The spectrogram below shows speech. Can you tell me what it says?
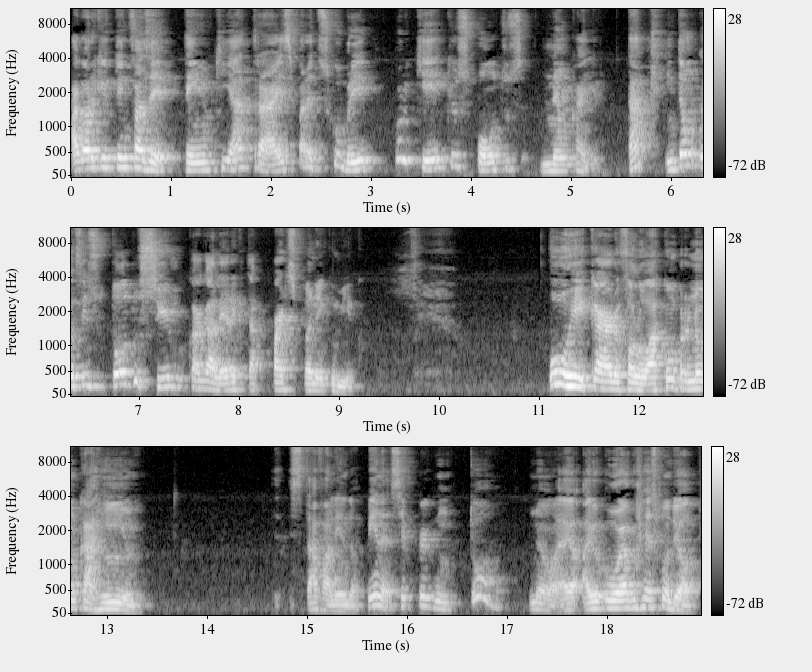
Agora o que eu tenho que fazer? Tenho que ir atrás para descobrir por que, que os pontos não caíram, tá? Então eu fiz todo o circo com a galera que está participando aí comigo. O Ricardo falou: a compra não carrinho está valendo a pena? Você perguntou? Não, aí o Elvis respondeu, ó,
